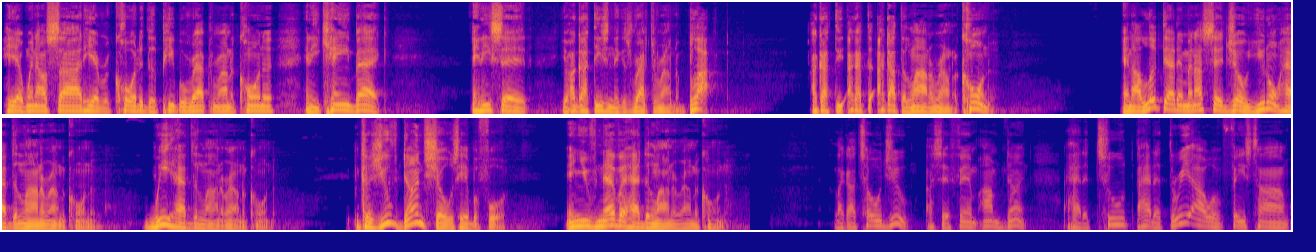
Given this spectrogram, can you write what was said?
He had went outside, he had recorded the people wrapped around the corner, and he came back and he said, Yo, I got these niggas wrapped around the block. I got the I got the I got the line around the corner. And I looked at him and I said, Joe, you don't have the line around the corner. We have the line around the corner. Because you've done shows here before and you've never had the line around the corner. Like I told you, I said, fam, I'm done. I had a two, I had a three hour FaceTime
